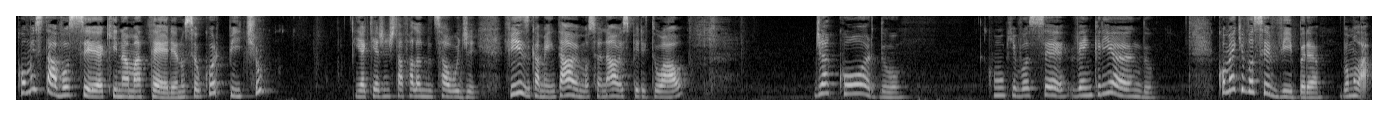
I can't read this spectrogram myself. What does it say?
Como está você aqui na matéria, no seu corpício? E aqui a gente está falando de saúde física, mental, emocional, espiritual. De acordo com o que você vem criando. Como é que você vibra? Vamos lá.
